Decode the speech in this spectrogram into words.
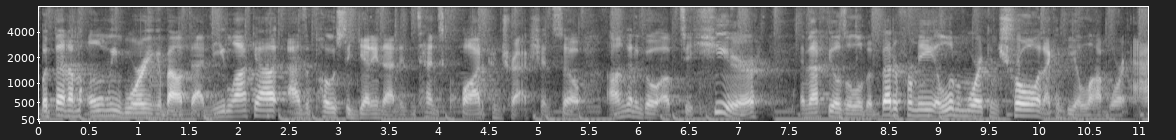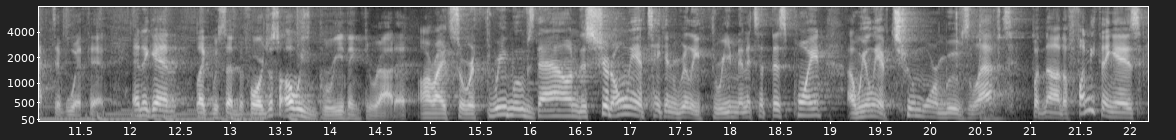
but then I'm only worrying about that knee lockout as opposed to getting that intense quad contraction. So I'm gonna go up to here and that feels a little bit better for me, a little bit more control, and I can be a lot more active with it. And again, like we said before, just always breathing throughout it. All right, so we're three moves down. This should only have taken really three minutes at this point. Uh, we only have two more moves left. But now the funny thing is,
